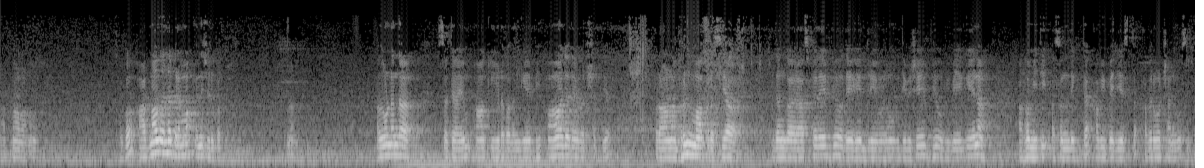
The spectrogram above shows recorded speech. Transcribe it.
ആത്മാവാണ്. അപ്പോ ആത്മാവ് തന്നെ ബ്രഹ്മ എന്ന് ചുരുക്കം. അതുകൊണ്ടെന്താ? സജായം ആ കീടപതങ്കേഭ്യ പ്രാണഭൃന്മാത്രസ്യ ഇതങ്കാരാസ്പദേഭ്യോ ദേഹേന്ദ്രിയ മനോബുദ്ധി വിഷയേഭ്യോ വിവേകേന അഹമിതി അസന്ദിഗ്ധ അവിപര്യസ്ത അപരോക്ഷ അനുഭവസിദ്ധ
